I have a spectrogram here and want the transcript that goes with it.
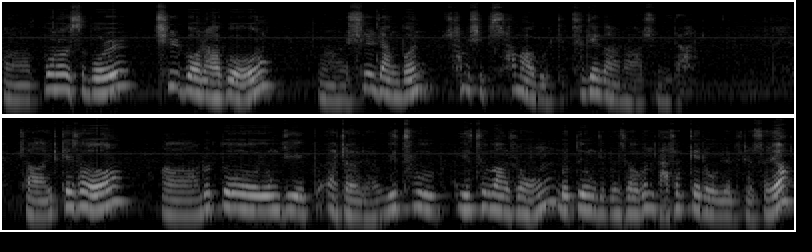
어, 보너스 볼 7번하고 어, 실당번 33하고 이렇게 두 개가 나왔습니다. 자 이렇게 해서 어, 로또 용지, 아, 저, 저, 유튜브, 유튜브 방송 로또 용지 분석은 다섯 개를 올려드렸어요.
